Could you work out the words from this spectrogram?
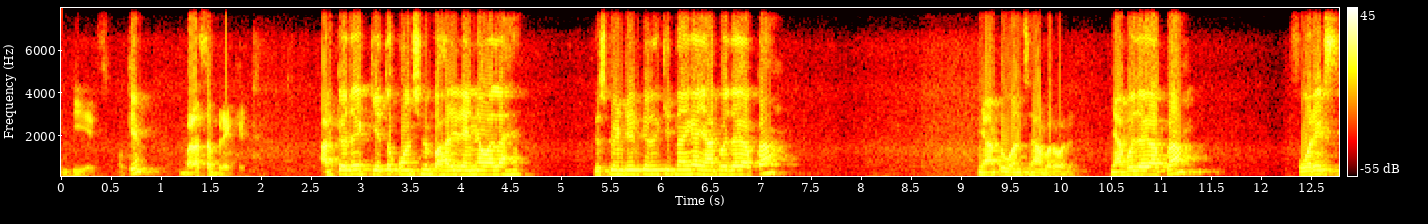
डी एक्स ओके बड़ा सा ब्रैकेट अब क्या हो जाएगा? के तो कॉन्स्टेंट बाहर ही रहने वाला है। तो इसको इंटीग्रेट करके कितना आएगा? यहाँ पे हो जाएगा आपका, यहाँ पे वन से हाँ बराबर है। यहाँ पे हो जाएगा आपका फोर एक्स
